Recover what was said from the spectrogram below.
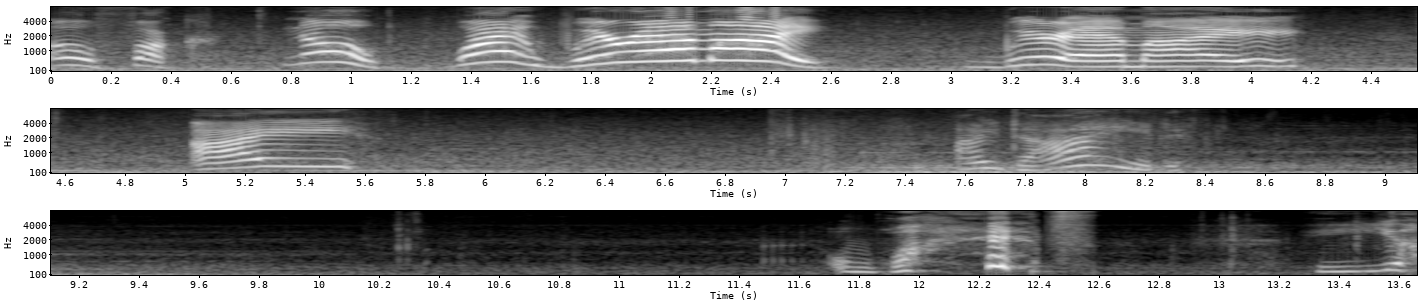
Oh, fuck. No! Why? Where am I? Where am I? I... I died. What? Yeah.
